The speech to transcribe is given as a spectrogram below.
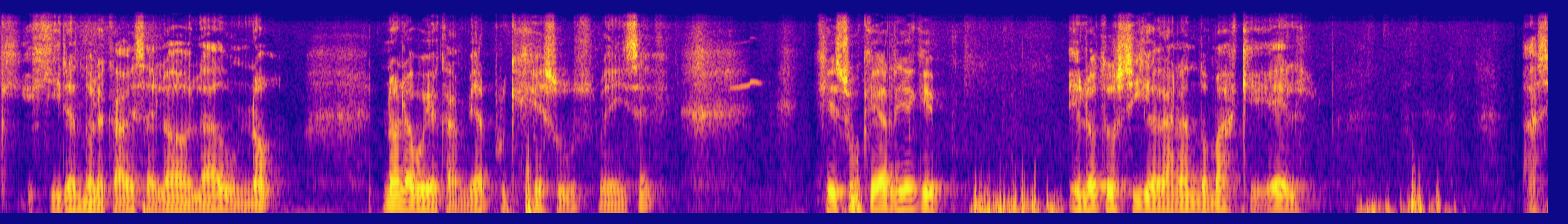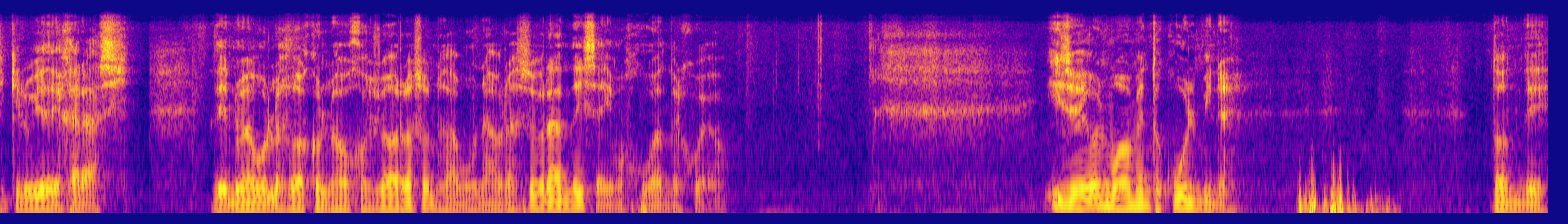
girando la cabeza de lado a lado un no. No la voy a cambiar porque Jesús me dice, Jesús querría que el otro siga ganando más que él. Así que lo voy a dejar así. De nuevo los dos con los ojos llorosos, nos damos un abrazo grande y seguimos jugando el juego. Y llegó el momento culmine, donde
